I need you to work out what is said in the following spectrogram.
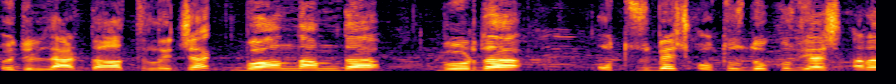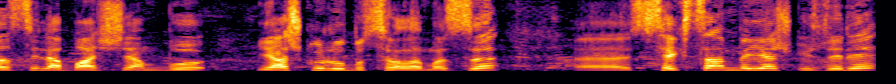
ödüller dağıtılacak. Bu anlamda burada 35-39 yaş arasıyla başlayan bu yaş grubu sıralaması e, 80 ve yaş üzeri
